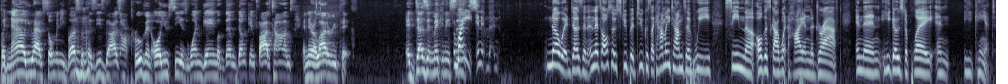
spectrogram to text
but now you have so many busts Mm-hmm. because these guys aren't proven all you see is one game of them dunking five times and they're a lottery pick it doesn't make any sense Right. And it, no, it doesn't. And it's also stupid too, because like how many times have we seen the oh this guy went high in the draft and then he goes to play and he can't.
